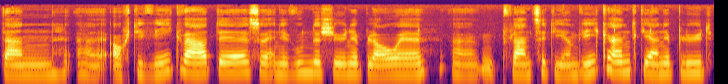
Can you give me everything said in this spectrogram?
Dann äh, auch die Wegwarte, so eine wunderschöne blaue äh, Pflanze, die am Wegrand gerne blüht.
